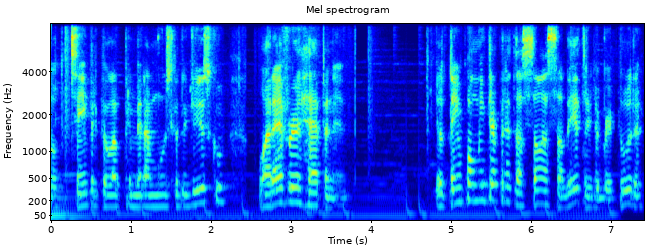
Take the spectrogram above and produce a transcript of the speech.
Iniciando sempre pela primeira música do disco, Whatever Happened. Eu tenho como interpretação essa letra de abertura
